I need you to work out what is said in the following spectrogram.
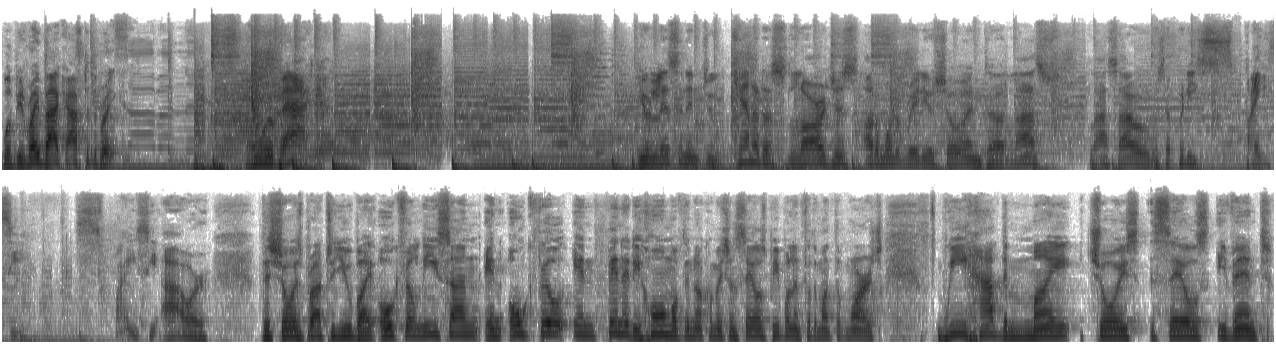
We'll be right back after the break. And we're back. You're listening to Canada's largest automotive radio show and uh, last last hour was a pretty spicy spicy hour. This show is brought to you by Oakville Nissan and Oakville Infiniti, home of the no commission salespeople. And for the month of March, we have the My Choice sales event.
